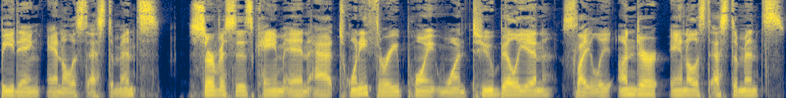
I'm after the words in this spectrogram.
beating analyst estimates. Services came in at 23.12 billion, slightly under analyst estimates.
